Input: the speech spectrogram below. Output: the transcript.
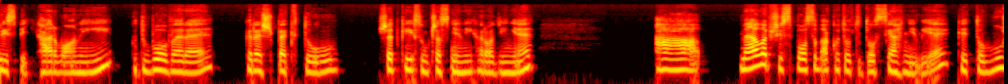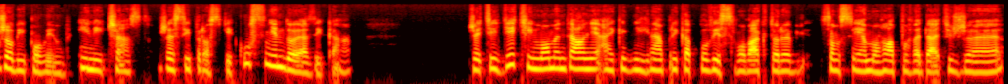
prispieť k harmonii, k dôvere, k rešpektu všetkých súčasnených rodine. A najlepší spôsob, ako toto dosiahnem je, keď to mužovi poviem v iný čas, že si proste kusnem do jazyka. Že tie deti momentálne, aj keď ich napríklad povie slova, ktoré som si ja mohla povedať, že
